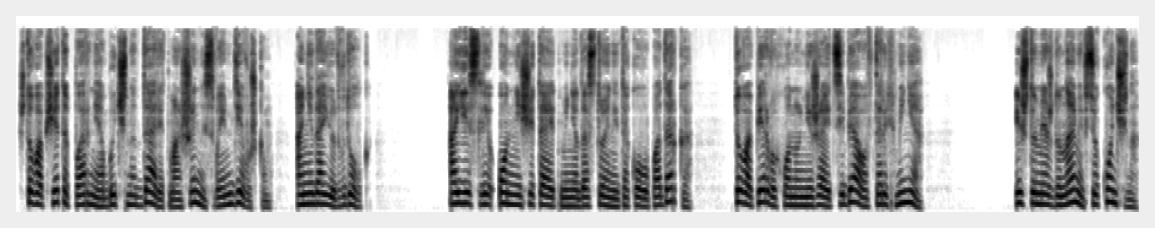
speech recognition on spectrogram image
что вообще-то парни обычно дарят машины своим девушкам, а не дают в долг. А если он не считает меня достойной такого подарка, то, во-первых, он унижает себя, а во-вторых, меня. И что между нами все кончено.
